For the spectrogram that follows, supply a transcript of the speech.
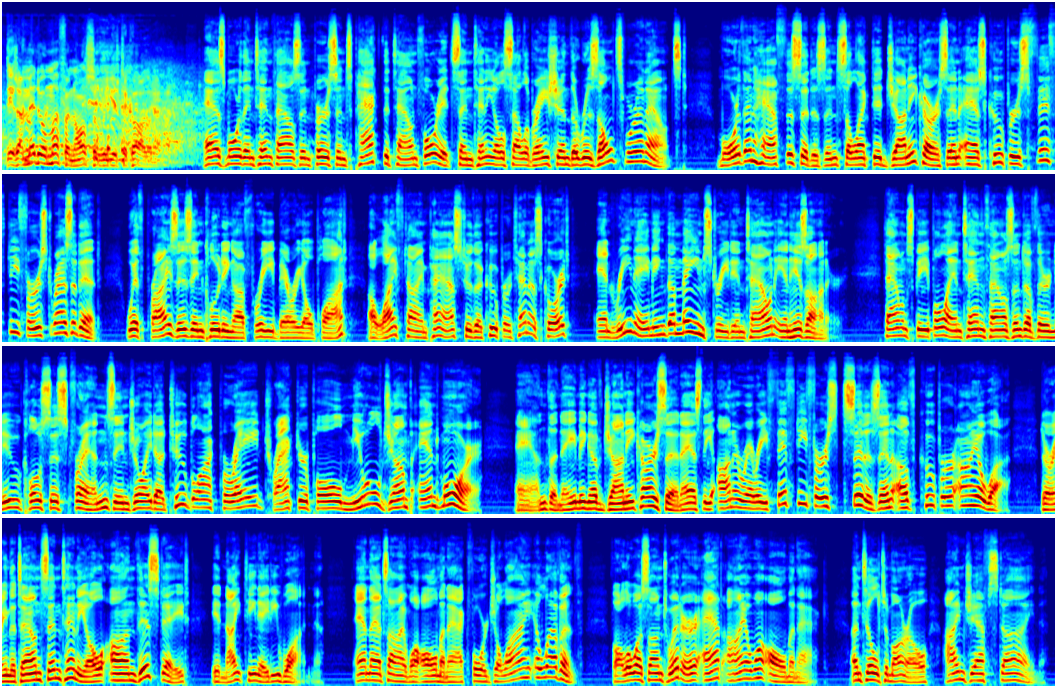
There's a meadow muffin, also, we used to call them. As more than 10,000 persons packed the town for its centennial celebration, the results were announced. More than half the citizens selected Johnny Carson as Cooper's 51st resident, with prizes including a free burial plot, a lifetime pass to the Cooper Tennis Court, and renaming the main street in town in his honor. Townspeople and 10,000 of their new closest friends enjoyed a two block parade, tractor pull, mule jump, and more and the naming of Johnny Carson as the honorary 51st citizen of Cooper, Iowa, during the town centennial on this date in 1981. And that's Iowa Almanac for July 11th. Follow us on Twitter at Iowa Almanac. Until tomorrow, I'm Jeff Stein.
